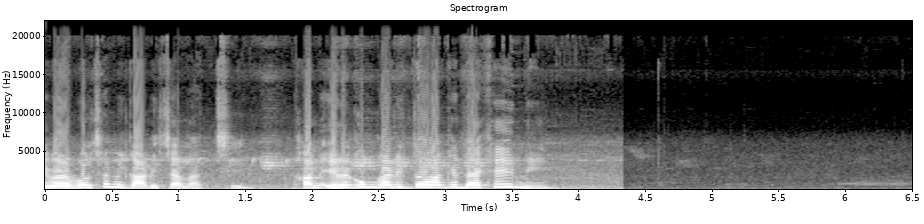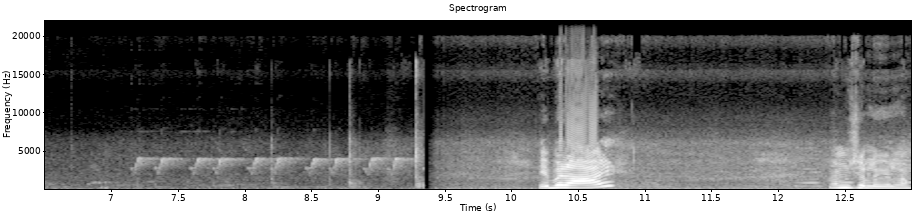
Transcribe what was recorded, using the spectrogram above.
এবার বলছে, আমি গাড়ি চালাচ্ছি। কারণ এরকম গাড়ি তো আগে দেখেইনি। এবার আয়। আমি চলে গেলাম।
